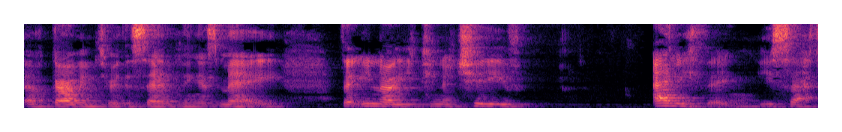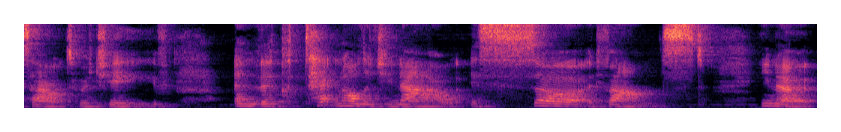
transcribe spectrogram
are going through the same thing as me that you know you can achieve anything you set out to achieve, and the technology now is so advanced. You know,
